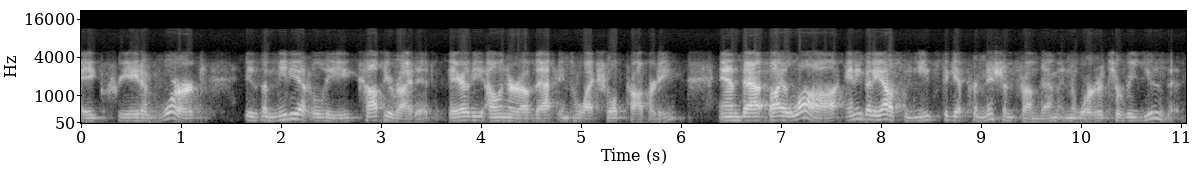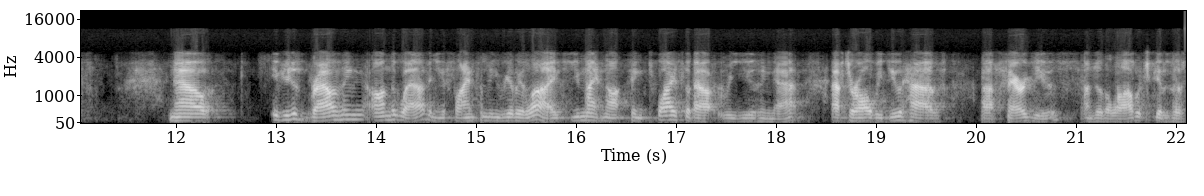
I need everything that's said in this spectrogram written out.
a creative work is immediately copyrighted. They are the owner of that intellectual property. And that by law, anybody else needs to get permission from them in order to reuse it. Now, if you're just browsing on the web and you find something you really like, you might not think twice about reusing that. After all, we do have uh, fair use under the law, which gives us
